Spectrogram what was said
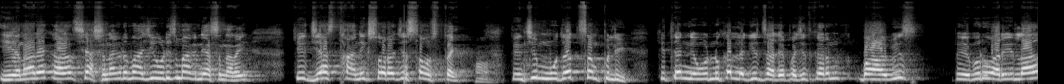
येणाऱ्या काळात शासनाकडे माझी एवढीच मागणी असणार आहे की ज्या स्थानिक स्वराज्य संस्था आहेत हं. त्यांची मुदत संपली की त्या निवडणुका लगेच झाल्या पाहिजेत कारण बावीस फेब्रुवारीला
